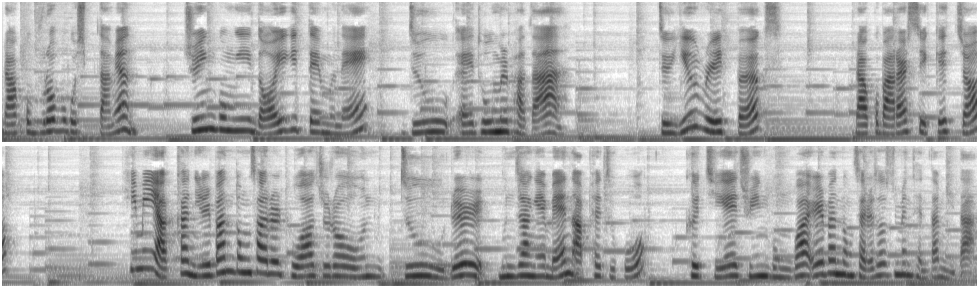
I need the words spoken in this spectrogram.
라고 물어보고 싶다면 주인공이 너이기 때문에 do의 도움을 받아 Do you read books? 라고 말할 수 있겠죠? 힘이 약한 일반 동사를 도와주러 온 do를 문장의 맨 앞에 두고 그 뒤에 주인공과 일반 동사를 써주면 된답니다.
